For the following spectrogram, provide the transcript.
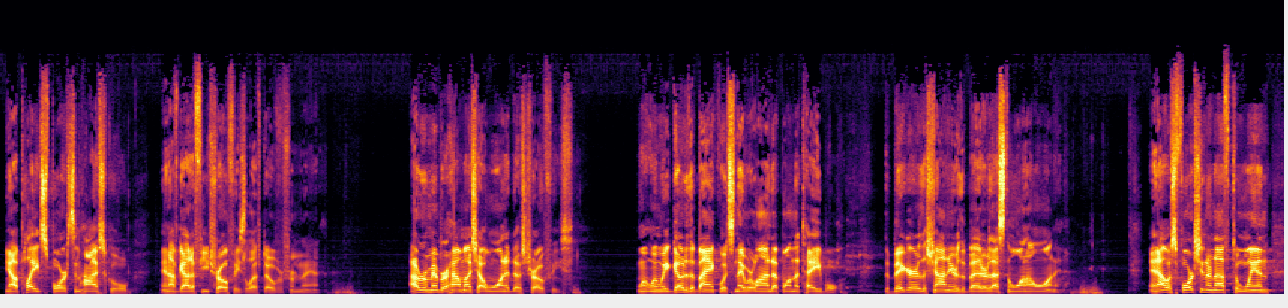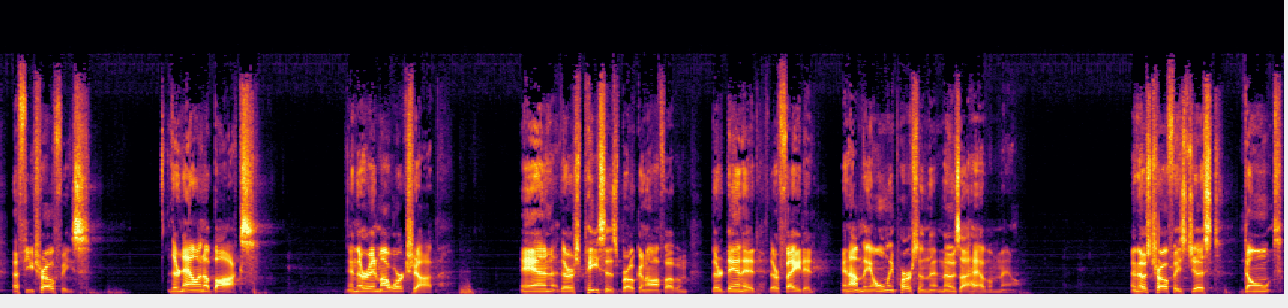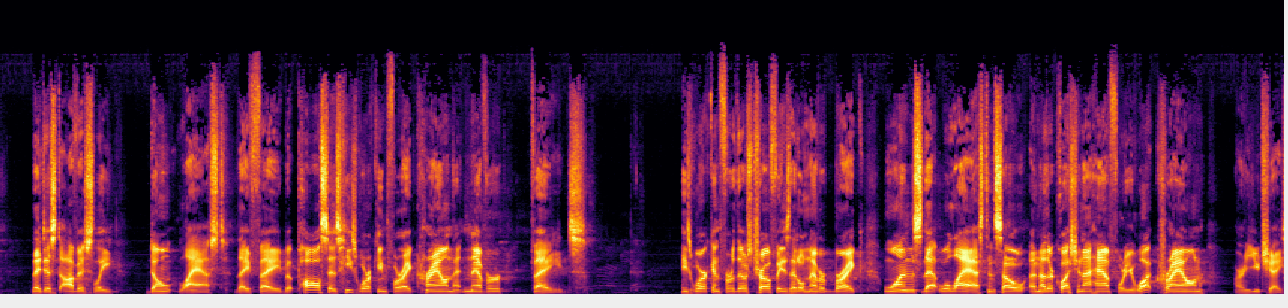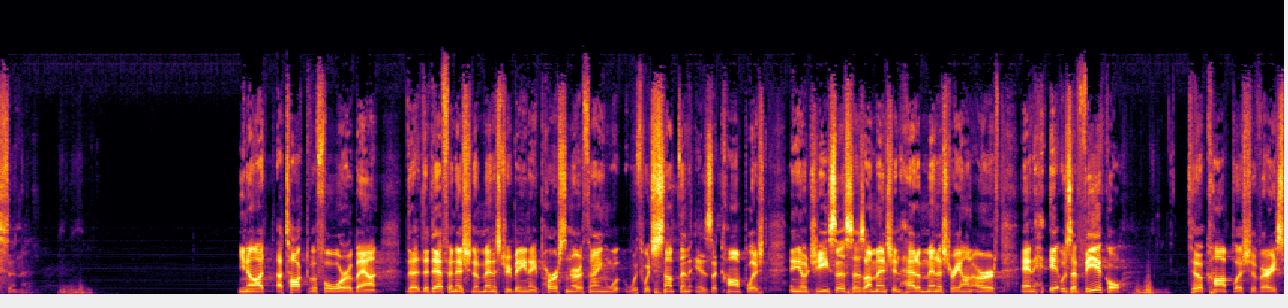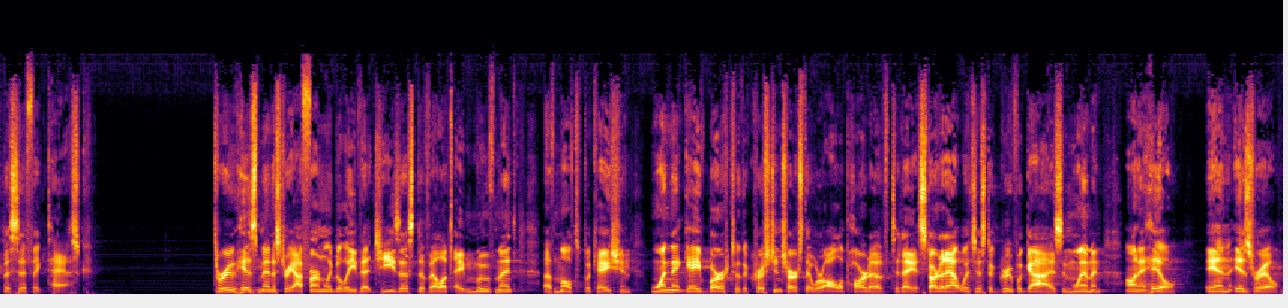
You know, I played sports in high school, and I've got a few trophies left over from that. I remember how much I wanted those trophies. When, when we go to the banquets and they were lined up on the table, the bigger, the shinier, the better, that's the one I wanted. And I was fortunate enough to win a few trophies. They're now in a box, and they're in my workshop. And there's pieces broken off of them. They're dented, they're faded, and I'm the only person that knows I have them now. And those trophies just don't, they just obviously don't last. They fade. But Paul says he's working for a crown that never fades. He's working for those trophies that'll never break, ones that will last. And so, another question I have for you what crown are you chasing? You know, I, I talked before about the, the definition of ministry being a person or a thing w- with which something is accomplished. And you know, Jesus, as I mentioned, had a ministry on earth, and it was a vehicle to accomplish a very specific task. Through his ministry, I firmly believe that Jesus developed a movement of multiplication, one that gave birth to the Christian church that we're all a part of today. It started out with just a group of guys and women on a hill in Israel,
